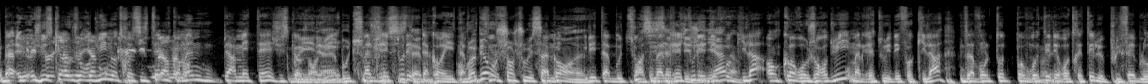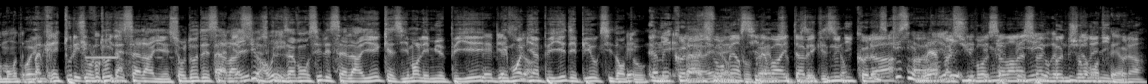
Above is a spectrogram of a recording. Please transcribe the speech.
Bah, que les jusqu'à aujourd'hui, notre système quand même permettait jusqu'à il aujourd'hui, à bout de souffle, malgré le tous les, d'accord, il est à On bout voit de souffle. le change tous les 5 Non, ans. Il est à bout de souffle, malgré tous les défauts qu'il a. Encore aujourd'hui, malgré tous les défauts qu'il a, nous avons le taux de pauvreté des retraités le plus faible au monde, malgré tous les sur le défauts dos qu'il a. des salariés, sur le dos des Bah, salariés, sûr, parce que oui. nous avons aussi les salariés quasiment les mieux payés, les moins sûr. bien payés des pays occidentaux. Mais- non, mais- Nicolas, Bah, je vous il remercie d'avoir été avec nous. Nicolas. Excusez-moi. On va suivre ça dans la semaine. Bonne journée. Nicolas.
